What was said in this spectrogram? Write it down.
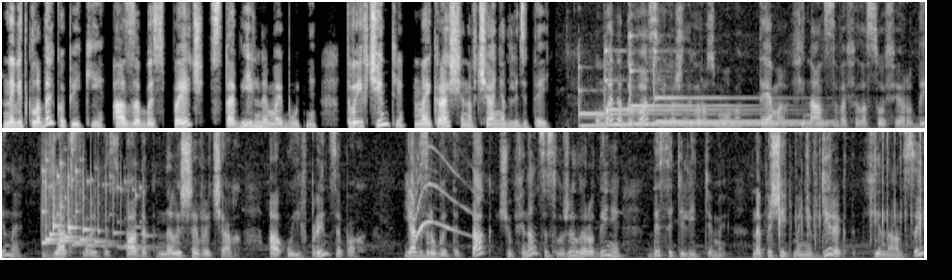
Не відкладай копійки, а забезпеч стабільне майбутнє. Твої вчинки найкраще навчання для дітей. У мене до вас є важлива розмова. Тема фінансова філософія родини. Як створити спадок не лише в речах, а у їх принципах. Як зробити так, щоб фінанси служили родині десятиліттями. Напишіть мені в Дірект фінанси,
